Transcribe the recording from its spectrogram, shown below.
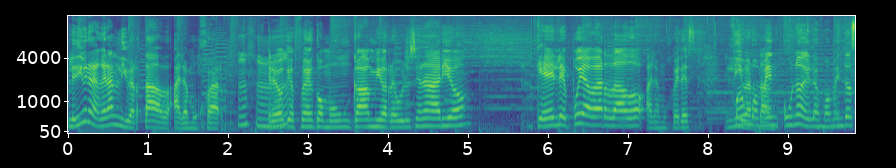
le dio una gran libertad a la mujer. Creo que fue como un cambio revolucionario que le puede haber dado a las mujeres fue un libertad. momen- uno de los momentos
